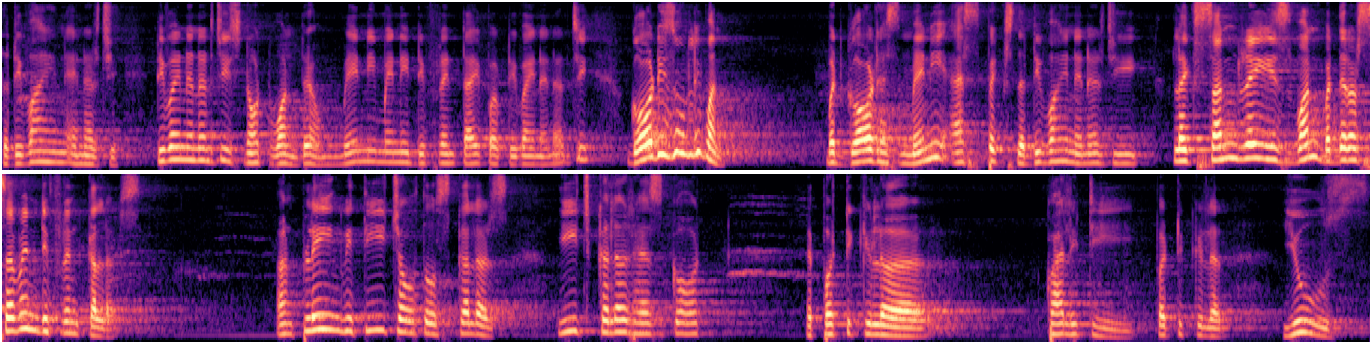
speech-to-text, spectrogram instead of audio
the divine energy. Divine energy is not one, there are many, many different type of divine energy. God is only one. But God has many aspects, the divine energy. Like sun ray is one, but there are seven different colors. And playing with each of those colors, each color has got a particular quality, particular use,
